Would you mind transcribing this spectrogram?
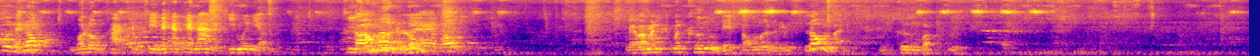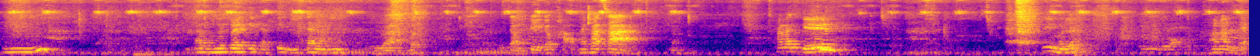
อุ่นลมบ่ลมค่ะชั้นทีในขั้นแค่หน้าน่ะขี้มือเดียวขี้ต่สอองมืมืออหนึ่น่ะงลลมง แปลว่ามันมันครึ่งเด้สองมือน่ะมันลมบัดมันคืนบ่ทำมือไปกินกับติ่งใช่ไหมว่าเบิดจำปีกับขาวให้ภาษาถ้าละกินที่หมดเลยเท่านั้นแหละ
